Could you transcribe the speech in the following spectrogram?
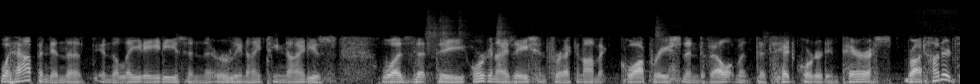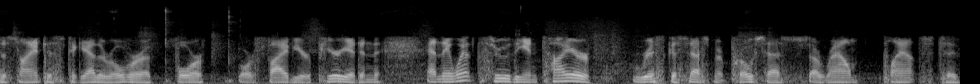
what happened in the in the late 80s and the early 1990s was that the Organization for Economic Cooperation and Development, that's headquartered in Paris, brought hundreds of scientists together over a four or five year period, and and they went through the entire risk assessment process around plants to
